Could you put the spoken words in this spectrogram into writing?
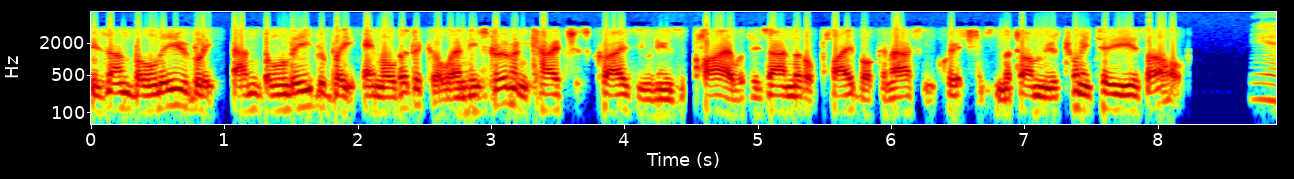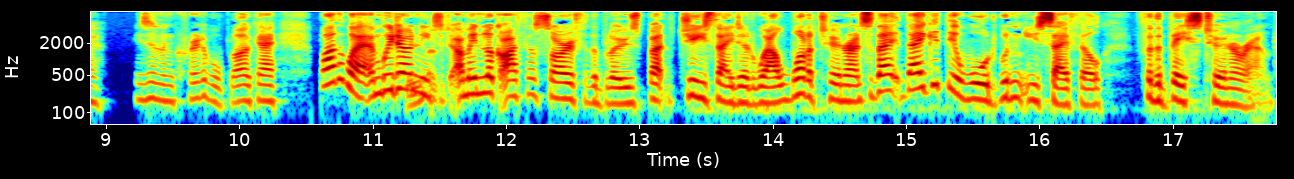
is unbelievably, unbelievably analytical, and he's driven coaches crazy when he was a player with his own little playbook and asking questions from the time he was 22 years old. Yeah. He's an incredible bloke, eh? By the way, and we don't need to. I mean, look, I feel sorry for the Blues, but geez, they did well. What a turnaround! So they they get the award, wouldn't you say, Phil, for the best turnaround?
